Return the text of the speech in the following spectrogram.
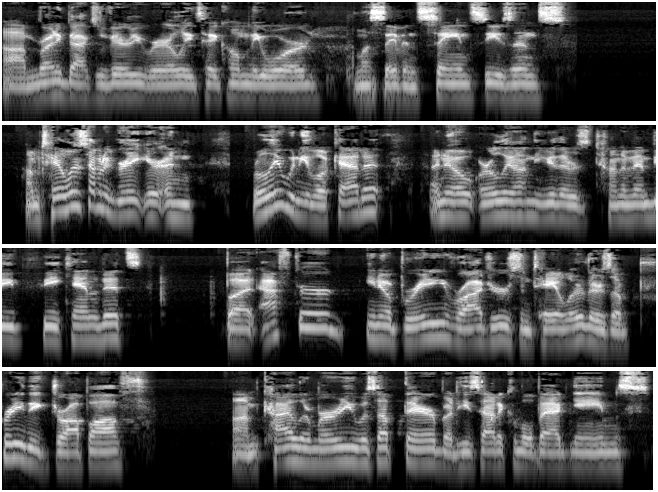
Um, running backs very rarely take home the award unless they have insane seasons. Um, Taylor's having a great year, and really, when you look at it, I know early on the year there was a ton of MVP candidates, but after you know Brady, Rodgers, and Taylor, there's a pretty big drop off. Um, Kyler Murray was up there, but he's had a couple bad games.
